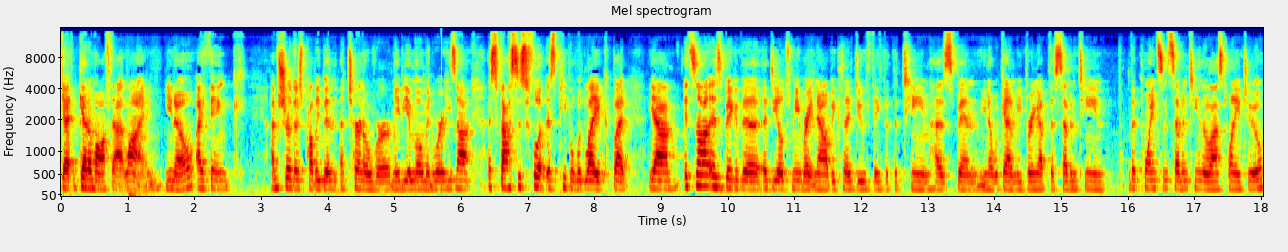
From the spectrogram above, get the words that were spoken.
get get him off that line. You know, I think I'm sure there's probably been a turnover, maybe a moment where he's not as fast as foot as people would like. But yeah, it's not as big of a, a, deal to me right now because I do think that the team has been, you know, again, we bring up the 17, the points in 17, their last 22.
